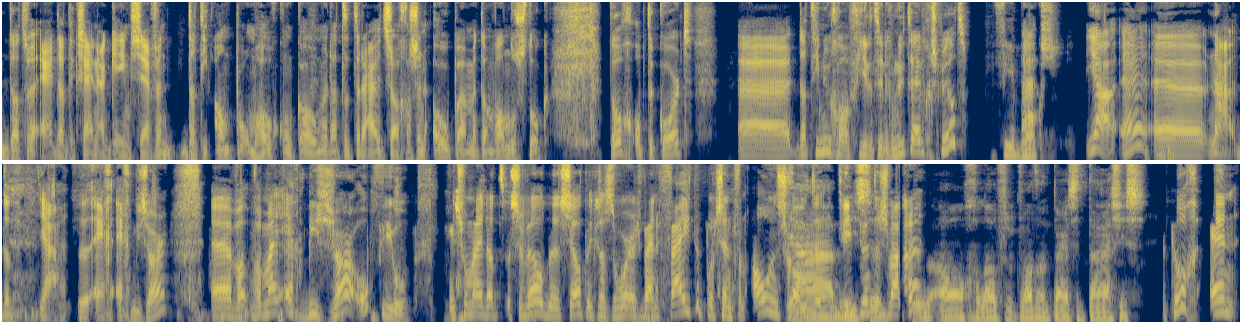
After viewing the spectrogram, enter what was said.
dat, we, eh, dat ik zei naar Game 7 dat hij amper omhoog kon komen. Dat het eruit zag als een opa met een wandelstok. Toch op de court. Uh, dat hij nu gewoon 24 minuten heeft gespeeld. Vier blocks. Uh, ja, hè? Uh, nou, dat, ja, echt, echt bizar. wat, wat mij echt bizar opviel, is voor mij dat zowel de Celtics als de Warriors bijna 50% van al hun schoten ja, drie punters waren. Ongelooflijk, wat een percentages. Toch? En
